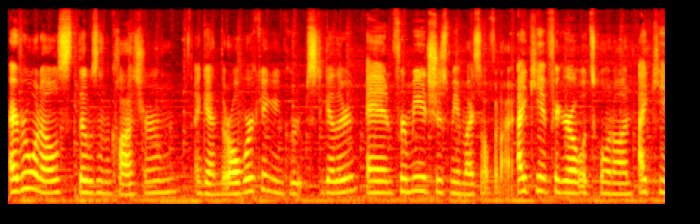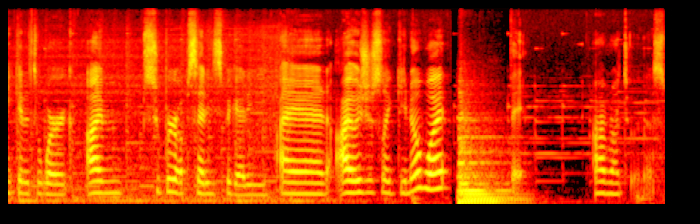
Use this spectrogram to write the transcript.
everyone else that was in the classroom, again, they're all working in groups together. And for me, it's just me, myself, and I. I can't figure out what's going on. I can't get it to work. I'm super upsetty spaghetti. And I was just like, you know what? I'm not doing this.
